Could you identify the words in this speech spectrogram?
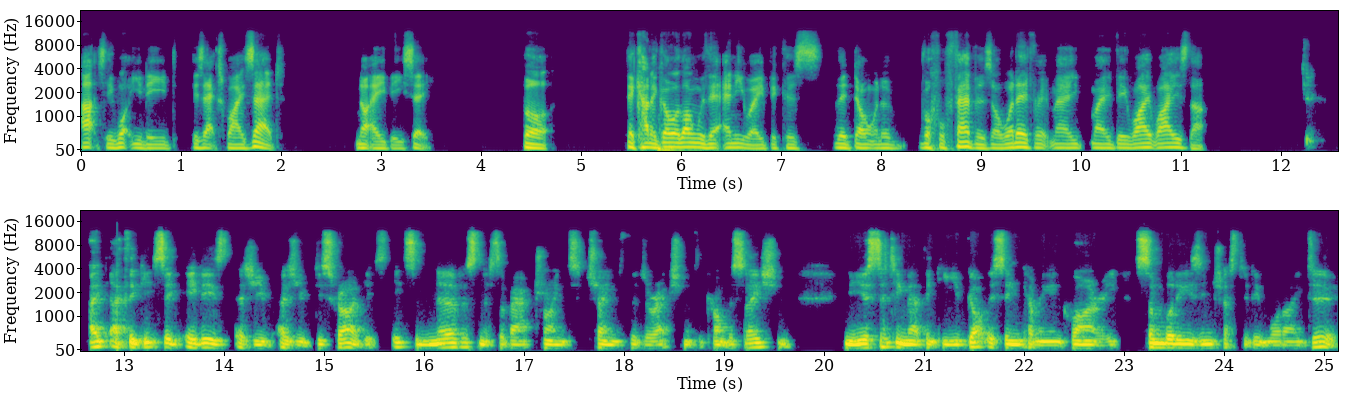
actually what you need is X, Y, Z, not A, B, C. But they kind of go along with it anyway because they don't want to ruffle feathers or whatever it may may be. Why why is that? I, I think it's it is as you as you've described. It's it's a nervousness about trying to change the direction of the conversation. You know, you're sitting there thinking you've got this incoming inquiry. Somebody is interested in what I do,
